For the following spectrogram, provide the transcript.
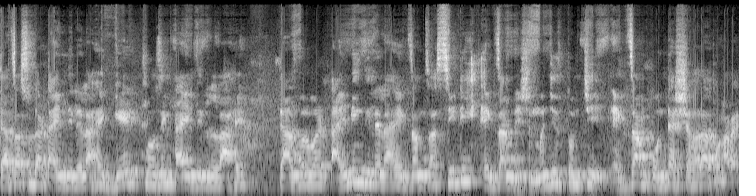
त्याचा सुद्धा टाईम दिलेला आहे. गेट क्लोजिंग टाईम दिलेला आहे. त्याचबरोबर टायमिंग दिलेला आहे एक्झामचा सिटी एक्झामिनेशन म्हणजे तुमची एक्झाम कोणत्या शहरात होणार आहे?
